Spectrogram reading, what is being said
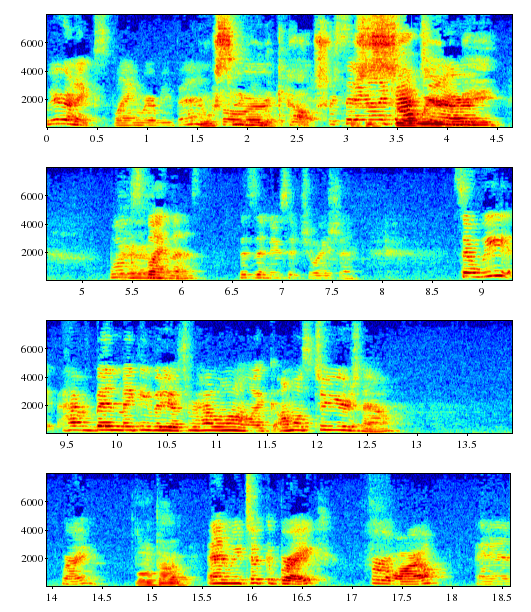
We're going to explain where we've been. And we're sitting on the couch. we're sitting on is the so couch in weird our- to me. We'll And- explain this. This is a new situation. So we have been making videos for how long? Like almost two years now. Right? Long time. And we took a break for a while, and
